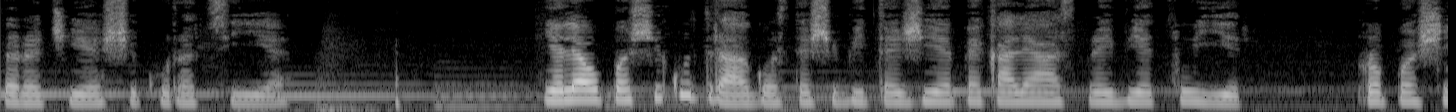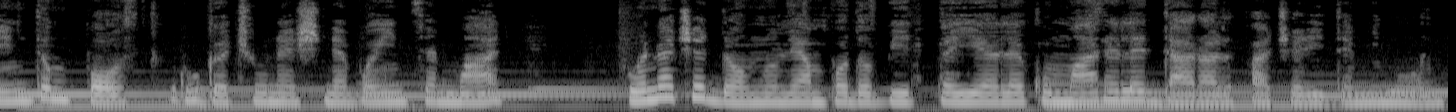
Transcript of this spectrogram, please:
sărăcie și curăție. Ele au pășit cu dragoste și vitejie pe calea asprei viețuiri, propășind în post, rugăciune și nevoințe mari, până ce Domnul le-a împodobit pe ele cu marele dar al facerii de minuni.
